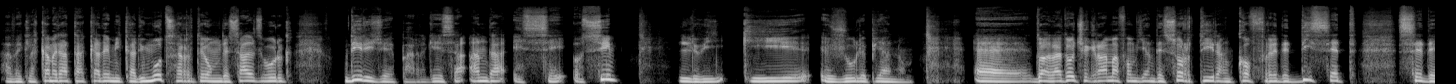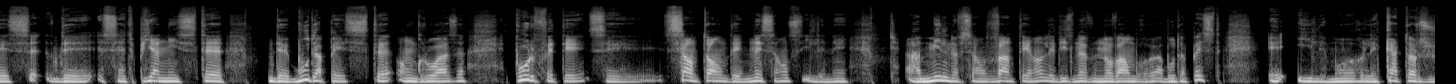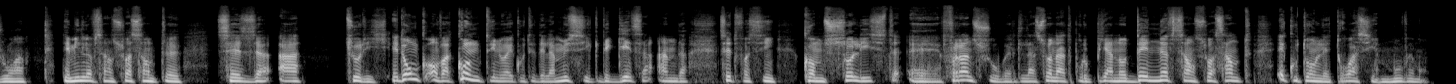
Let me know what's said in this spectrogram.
avec la Camerata Academica du Mozarteum de Salzburg, dirigée par Gesa Anda, et c'est aussi lui qui joue le piano. Dans la Deutsche Grammophon vient de sortir un coffret de 17 CDs de cette pianiste de Budapest, hongroise, pour fêter ses 100 ans de naissance. Il est né en 1921, le 19 novembre à Budapest, et il est mort le 14 juin de 1976 à Zurich. Et donc, on va continuer à écouter de la musique de Gesa Anda, cette fois-ci comme soliste, Franz Schubert, la sonate pour piano D960. Écoutons le troisième mouvement.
